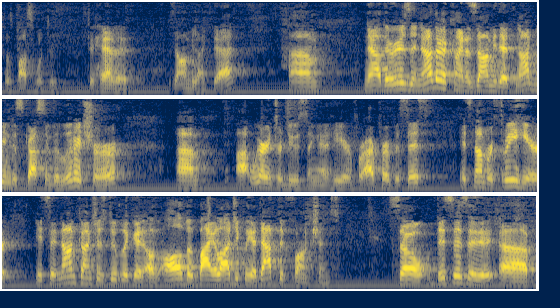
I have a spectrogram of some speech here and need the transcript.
If it's possible to, to have a zombie like that. Um, now, there is another kind of zombie that's not been discussed in the literature. Um, uh, we're introducing it here for our purposes. It's number three here. It's a non-conscious duplicate of all the biologically adaptive functions. So this is a uh,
